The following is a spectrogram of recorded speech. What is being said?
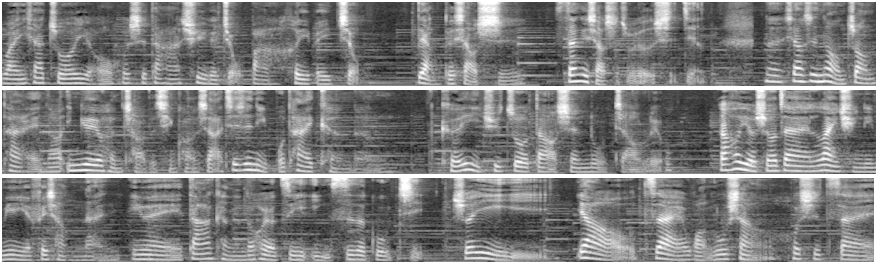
玩一下桌游，或是大家去一个酒吧喝一杯酒，两个小时、三个小时左右的时间。那像是那种状态，然后音乐又很吵的情况下，其实你不太可能可以去做到深入交流。然后有时候在 LINE 群里面也非常难，因为大家可能都会有自己隐私的顾忌，所以要在网络上或是在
